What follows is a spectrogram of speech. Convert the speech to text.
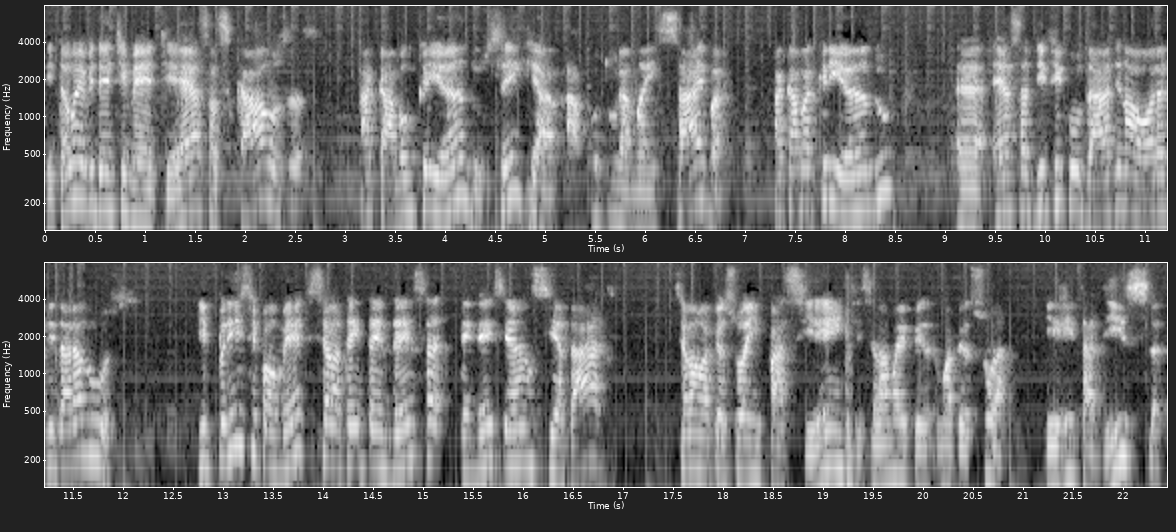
Então, evidentemente, essas causas acabam criando, sem que a, a futura mãe saiba, acaba criando é, essa dificuldade na hora de dar à luz. E principalmente se ela tem tendência, tendência à ansiedade, se ela é uma pessoa impaciente, se ela é uma, uma pessoa irritadiça,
